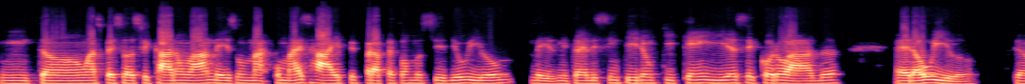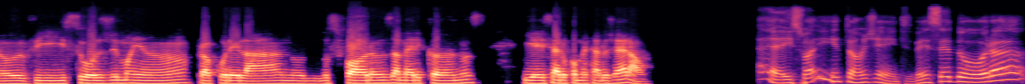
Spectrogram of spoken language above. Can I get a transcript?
Então, as pessoas ficaram lá mesmo com mais hype para a performance de Willow mesmo. Então, eles sentiram que quem ia ser coroada era o Willow. Então, eu vi isso hoje de manhã, procurei lá no- nos fóruns americanos, e esse era o comentário geral. É isso aí, então, gente. Vencedora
